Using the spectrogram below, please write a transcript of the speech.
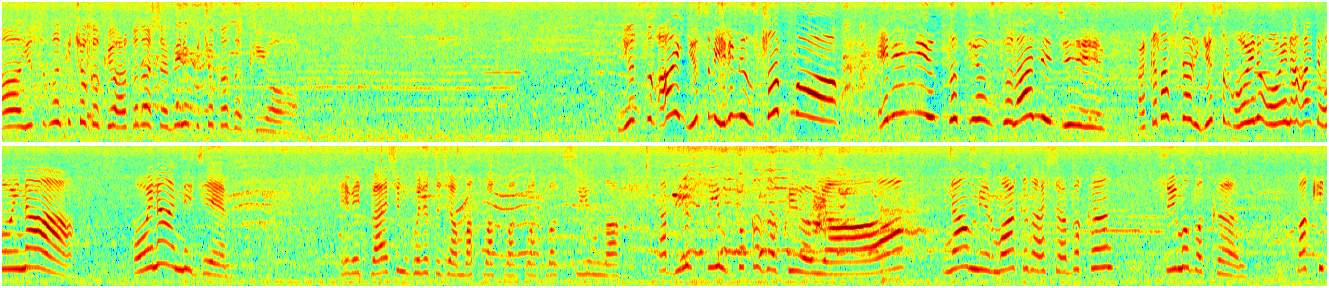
Aa Yusuf'unki çok akıyor arkadaşlar. Benimki çok az akıyor. Yusuf ay Yusuf elini ıslatma. Elini ıslatıyorsun anneciğim? Arkadaşlar Yusuf oyna oyna hadi oyna. Oyna anneciğim. Evet ben şimdi gol atacağım. Bak bak bak bak bak suyumla. Ya benim suyum çok az akıyor ya. İnanmıyorum arkadaşlar. Bakın suyuma bakın. Bak hiç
